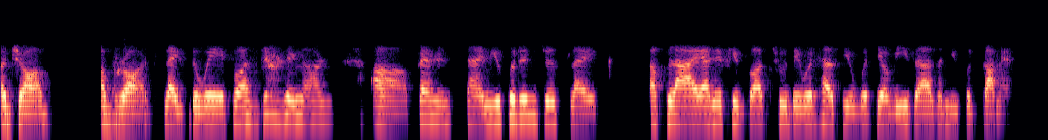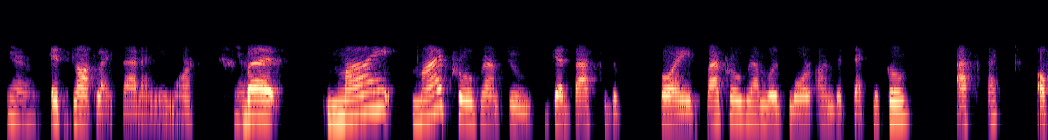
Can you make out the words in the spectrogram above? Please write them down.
a job abroad like the way it was during our uh, parents' time. You couldn't just like apply, and if you got through, they would help you with your visas, and you could come in. Yeah, it's not like that anymore. Yeah. But my my program to get back to the point, my program was more on the technical aspect of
